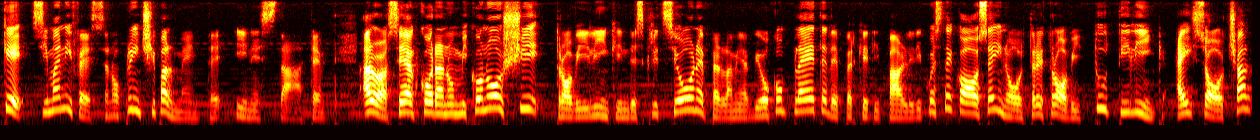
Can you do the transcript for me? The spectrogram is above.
che si manifestano principalmente in estate. Allora, se ancora non mi conosci, trovi i link in descrizione per la mia bio completa ed è perché ti parli di queste cose. Inoltre trovi tutti i link ai social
